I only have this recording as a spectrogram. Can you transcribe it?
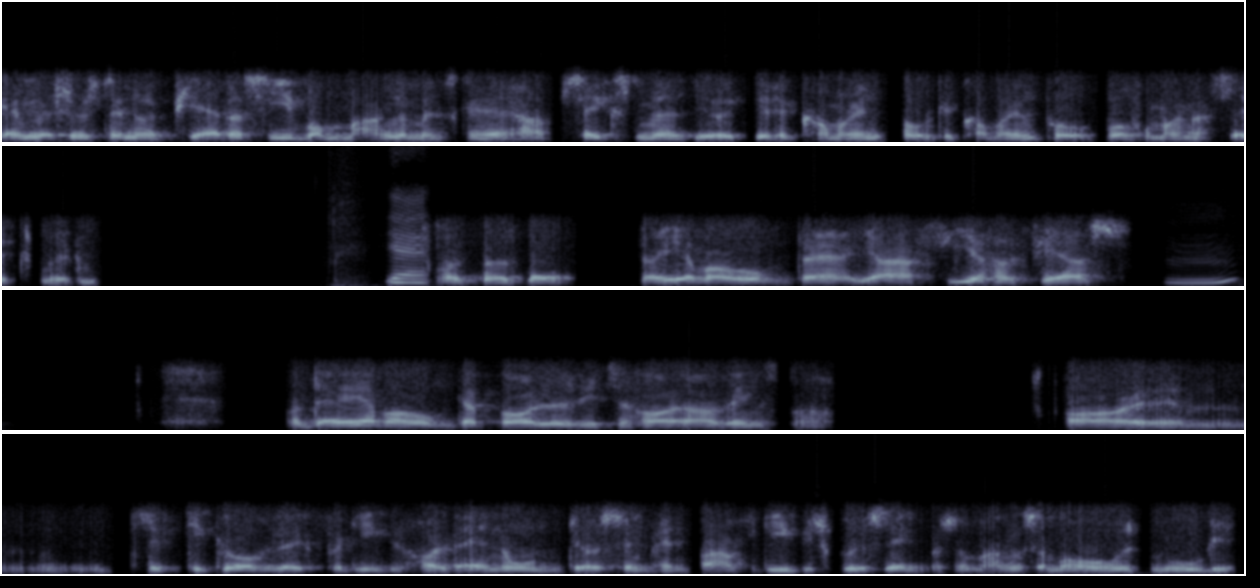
Jamen, jeg synes, det er noget pjat at sige, hvor mange man skal have haft sex med. Det er jo ikke det, det kommer ind på. Det kommer ind på, hvorfor man har sex med dem. Ja. Altså, da, da jeg var ung, da jeg er 74, Mm. og da jeg var ung, der bollede vi til højre og venstre. Og øhm, det, det gjorde vi jo ikke, fordi vi holdt af nogen. Det var simpelthen bare, fordi vi skulle se med så mange som overhovedet muligt.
